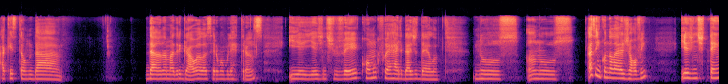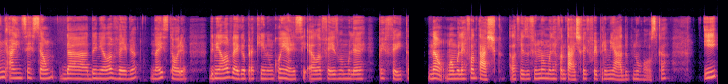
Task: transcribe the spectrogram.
a questão da da Ana Madrigal, ela ser uma mulher trans, e aí a gente vê como que foi a realidade dela nos anos assim, quando ela era jovem, e a gente tem a inserção da Daniela Vega na história. Daniela Vega, para quem não conhece, ela fez uma mulher perfeita. Não, uma mulher fantástica. Ela fez o filme Uma Mulher Fantástica, que foi premiado no Oscar. E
